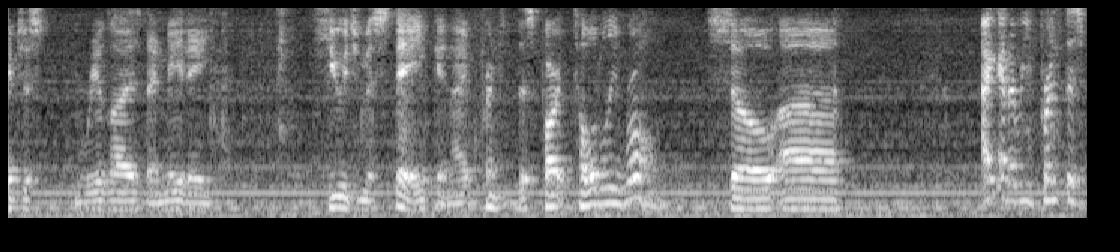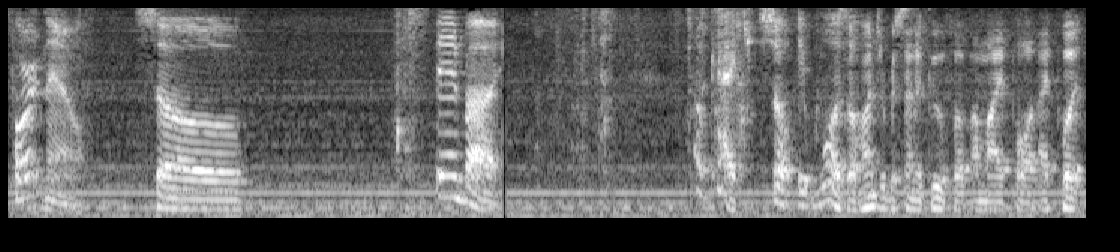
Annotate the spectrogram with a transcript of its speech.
I just realized I made a huge mistake and I printed this part totally wrong. So, uh, I gotta reprint this part now. So, stand by. Okay, so it was 100% a goof up on my part. I put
